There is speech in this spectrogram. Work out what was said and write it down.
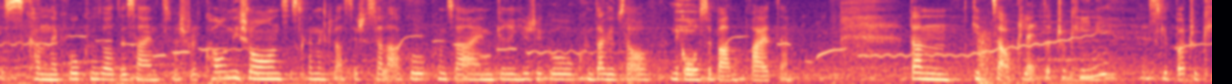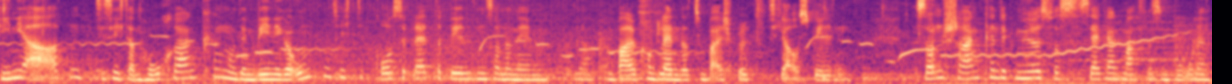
Das kann eine Gurkensorte sein, zum Beispiel Cornichons, das können klassische Salatgurken sein, griechische Gurken, da gibt es auch eine große Bandbreite. Dann gibt es auch Kletterzucchini. Es gibt auch Zucchini-Arten, die sich dann hochranken und eben weniger unten sich die große Blätter bilden, sondern eben ja, im Balkongeländer zum Beispiel sich ausbilden. Sonst rankende Gemüse, was sehr gern gemacht wird, sind Bohnen.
